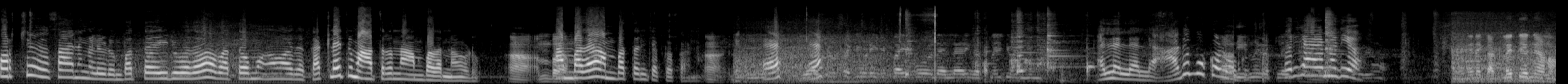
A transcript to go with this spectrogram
കുറച്ച് സാധനങ്ങൾ ഇടും. പത്തോ ഇരുപതോ പത്തോ കട്ട്ലറ്റ് മാത്രം അമ്പതെണ്ണം ഇടും. അമ്പത്. അമ്പത്തഞ്ചൊക്കെ കാണും. അല്ല അല്ല അല്ല. അത് പൊക്കോളൂ. ഒരു ചായ മതിയോ? അങ്ങനെ കട്ട്ലറ്റ് തന്നെയാണോ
